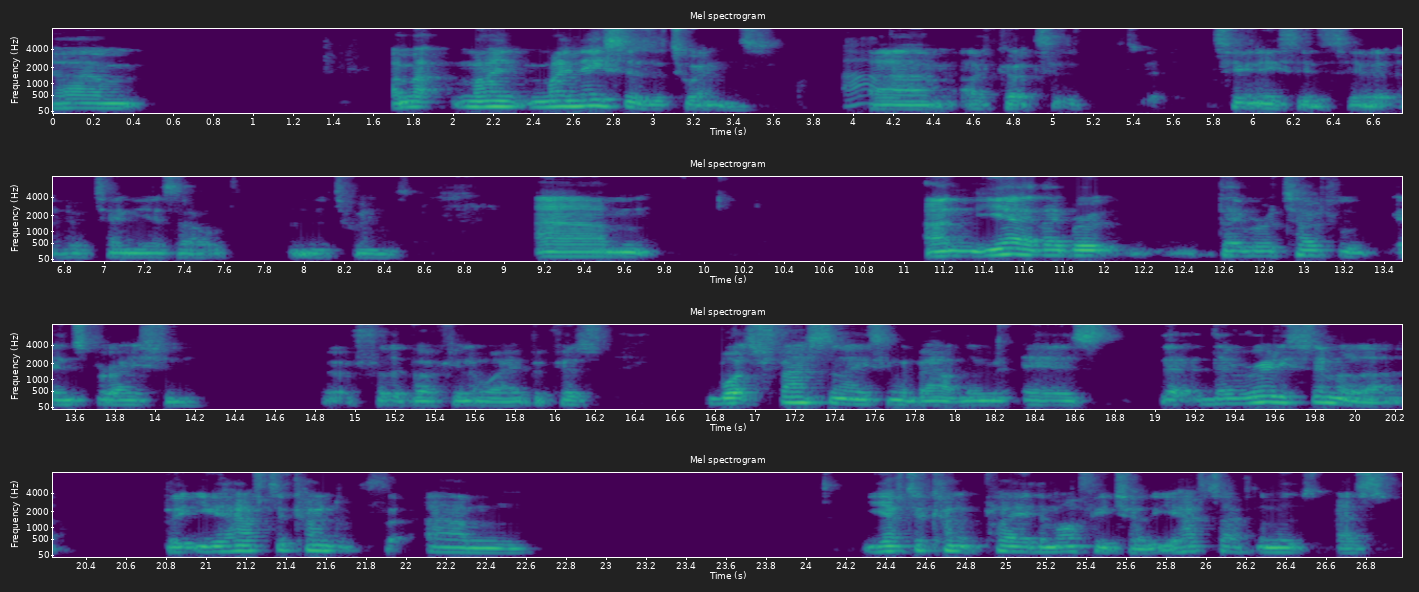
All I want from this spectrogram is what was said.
Um, my my nieces are twins. Oh. Um, I've got two, two nieces who are, who are, ten years old, and they're twins. Um, and yeah, they were they were a total inspiration for the book in a way because what's fascinating about them is that they're really similar, but you have to kind of um, you have to kind of play them off each other. You have to have them as, as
